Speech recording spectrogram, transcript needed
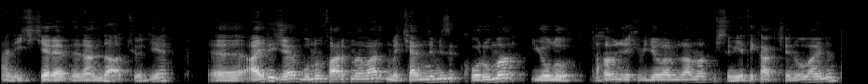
hani iki kere neden dağıtıyor diye. E, ayrıca bunun farkına vardım ve kendimizi koruma yolu, daha önceki videolarımızda anlatmıştım. Yedek akçenin olayının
